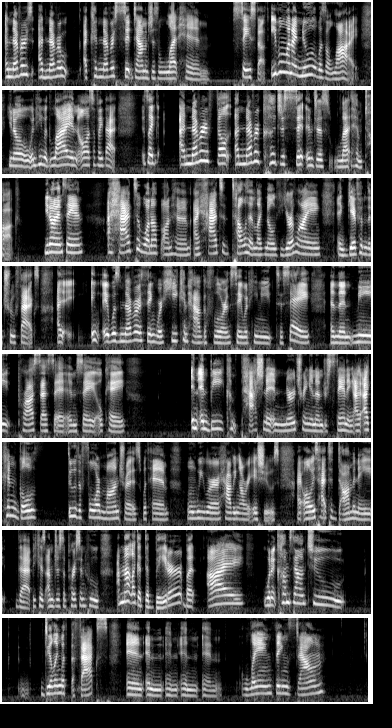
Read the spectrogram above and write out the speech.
i never i never i could never sit down and just let him say stuff even when i knew it was a lie you know when he would lie and all that stuff like that. It's like I never felt I never could just sit and just let him talk. You know what I'm saying? I had to one up on him. I had to tell him like no, you're lying and give him the true facts. I it, it was never a thing where he can have the floor and say what he need to say and then me process it and say okay and and be compassionate and nurturing and understanding. I, I couldn't go through the four mantras with him when we were having our issues. I always had to dominate that because I'm just a person who I'm not like a debater, but I when it comes down to dealing with the facts and and and and and laying things down,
